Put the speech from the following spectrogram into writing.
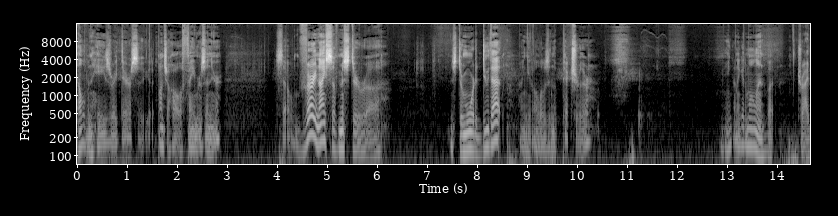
Elvin Hayes right there. So you got a bunch of Hall of Famers in here. So very nice of Mr. Uh, Mr. Moore to do that. I can get all those in the picture there. Ain't gonna get them all in, but tried.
